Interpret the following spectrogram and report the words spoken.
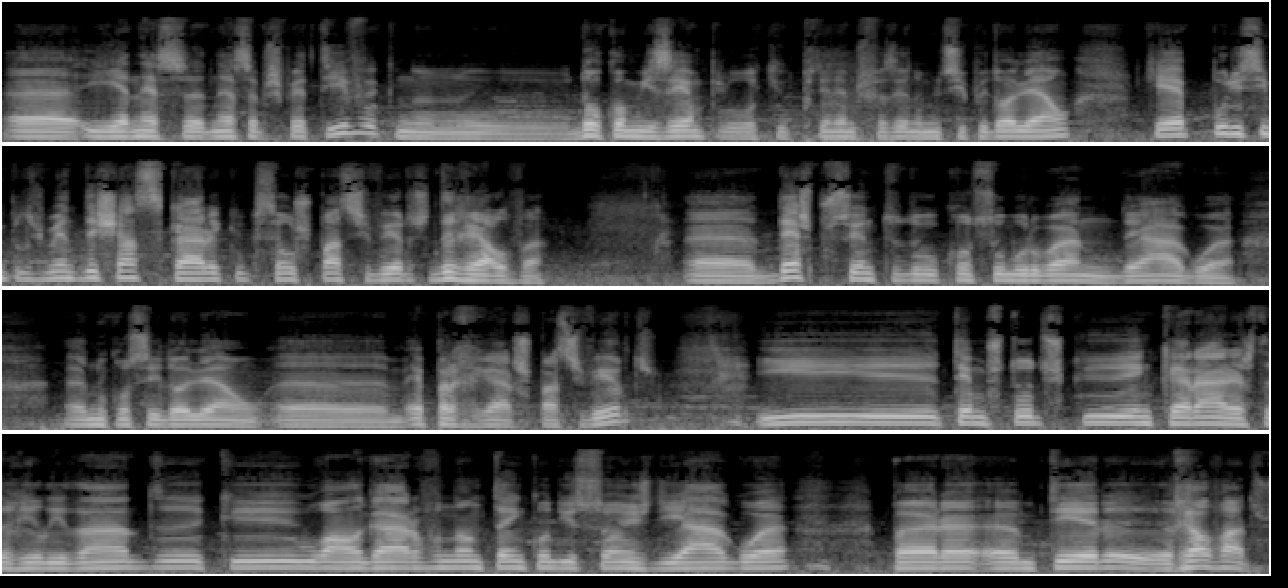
Uh, e é nessa, nessa perspectiva que no, no, dou como exemplo aquilo que pretendemos fazer no município de Olhão, que é pura e simplesmente deixar secar aquilo que são os espaços verdes de relva. Uh, eh, 10% do consumo urbano de água uh, no Conselho de Olhão é para regar espaços verdes e temos todos que encarar esta realidade que o Algarve não tem condições de água para meter relevados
